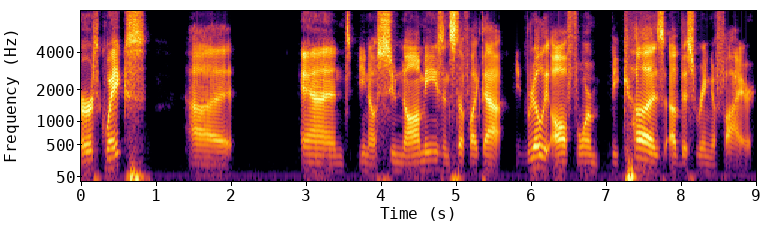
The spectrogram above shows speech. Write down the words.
earthquakes uh, and you know tsunamis and stuff like that really all form because of this ring of fire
